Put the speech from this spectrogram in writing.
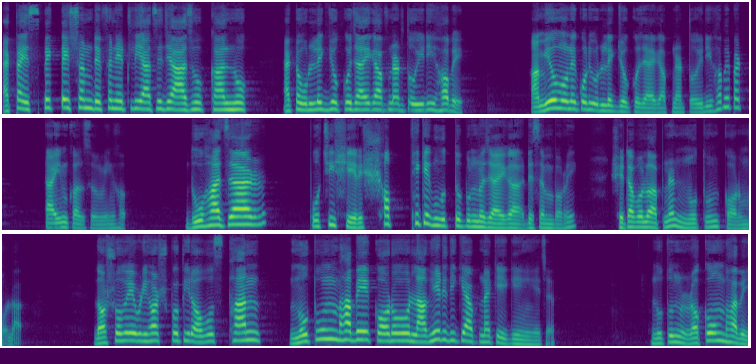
একটা এক্সপেকটেশন ডেফিনেটলি আছে যে আজ হোক, কাল হোক, একটা উল্লেখযোগ্য জায়গা আপনার তৈরি হবে। আমিও মনে করি উল্লেখযোগ্য জায়গা আপনার তৈরি হবে বাট টাইম কনজিউমিং হবে। দু হাজার পঁচিশের সব থেকে গুরুত্বপূর্ণ জায়গা ডিসেম্বরে, সেটা হলো আপনার নতুন কর্মলাভ দশমে বৃহস্পতির অবস্থান, নতুনভাবে কর লাভের দিকে আপনাকে এগিয়ে নিয়ে যায় নতুন রকমভাবে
